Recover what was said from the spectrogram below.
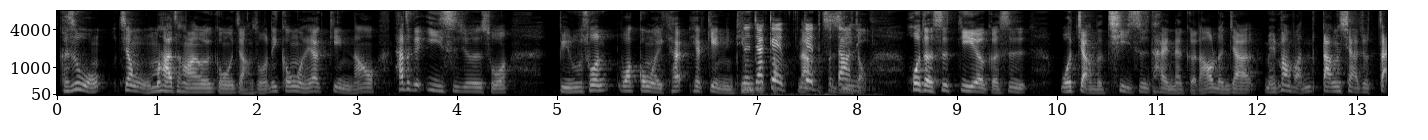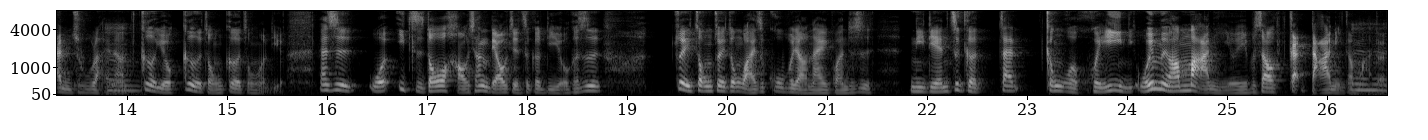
可是我像我妈常常会跟我讲说，你跟我要进，然后他这个意思就是说，比如说我跟我要要进，你听人家不懂 get 那 get 不到你是一种，或者是第二个是我讲的气势太那个，然后人家没办法当下就站出来，然后各有各种各种的理由。但是我一直都好像了解这个理由，可是最终最终我还是过不了那一关，就是你连这个在跟我回忆你，我又没有要骂你，也不是要干打你干嘛的，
